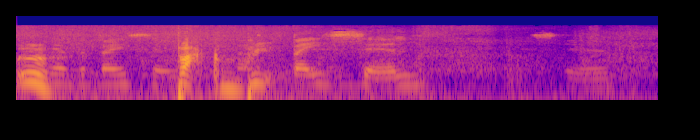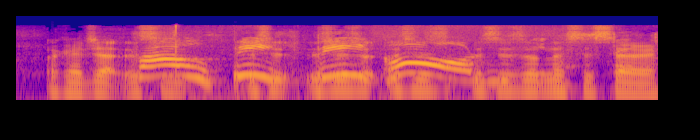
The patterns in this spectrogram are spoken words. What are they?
Ugh. Yeah, the basin. Back the basin. Okay, Jack. This Bro, is, this beef, is, this, is, this, is, gone! this is oh, unnecessary.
